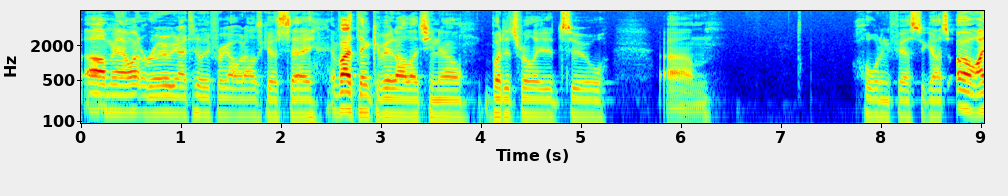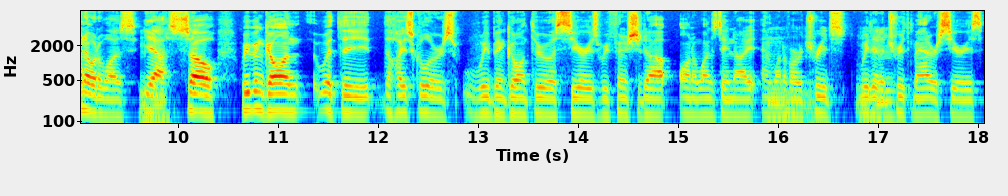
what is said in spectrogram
oh man, I went rogue and I totally forgot what I was going to say. If I think of it, I'll let you know. But it's related to um, holding fast to God's. Oh, I know what it was. Yeah. So we've been going with the the high schoolers. We've been going through a series. We finished it up on a Wednesday night, and one of our retreats we did a Truth Matters series,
